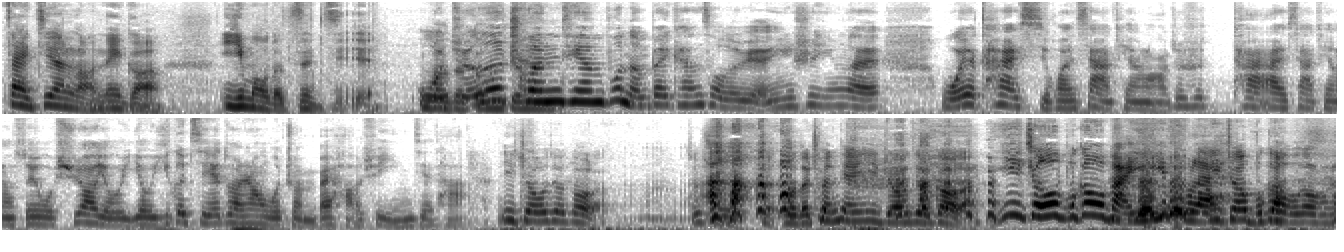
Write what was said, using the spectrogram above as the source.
再见了那个 emo 的自己。我觉得春天不能被 cancel 的原因，是因为我也太喜欢夏天了，就是太爱夏天了，所以我需要有有一个阶段让我准备好去迎接它，一周就够了。就是我的春天一周就够了，一周不够买衣服嘞，一周不够不够不够。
